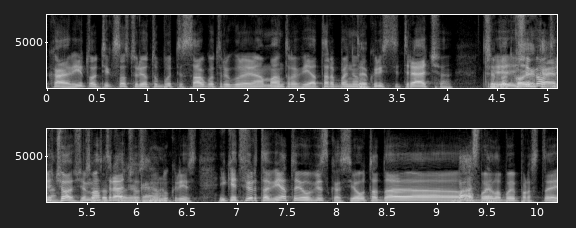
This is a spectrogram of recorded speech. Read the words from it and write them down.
ką, ryto tikslas turėtų būti saugoti reguliariam antrą vietą arba nenukristi trečią. Čia Čia bet kokia žemiau trečios, Čia žemiau trečios kaina. nenukrist. Į ketvirtą vietą jau viskas, jau tada Basta. labai labai prastai.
